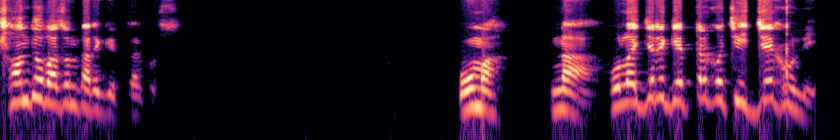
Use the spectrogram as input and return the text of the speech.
সন্দেহভাজন তারে গ্রেপ্তার করছে। ওমা, না ওলা ইজারে গ্রেপ্তার করছে ইজ্জে খুনি।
